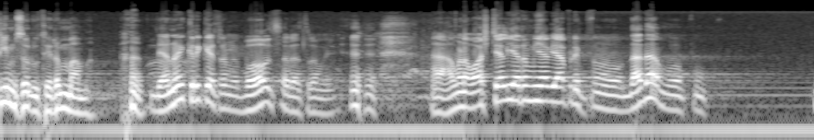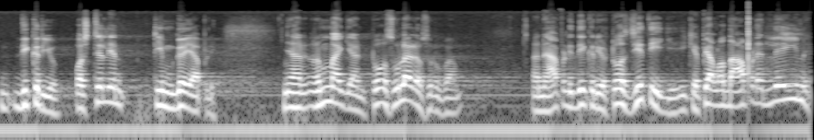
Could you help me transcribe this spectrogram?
ટીમ શરૂ થઈ રમવામાં. બહેનોય ક્રિકેટ રમે, બહુ સરસ રમે. હા, હમણાં ઓસ્ટ્રેલિયા રમી આવી આપણી દાદા દીકરીઓ. ઓસ્ટ્રેલિયન ટીમ ગઈ આપણી. ત્યાં રમવા ગયા ટોસ ઉલાડ્યો સ્વરૂપામ અને આપણી દીકરીઓ ટોસ જીતી ગઈ. કે પેલો દા આપણે લઈને.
